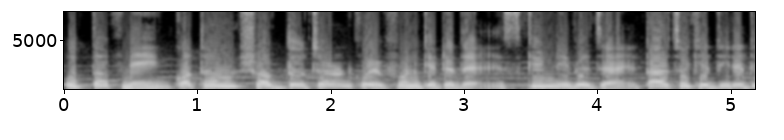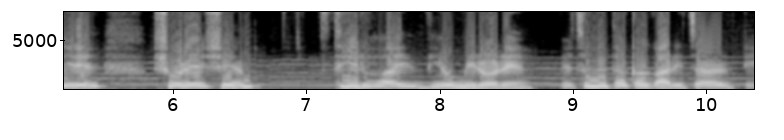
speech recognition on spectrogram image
উত্তাপ নেই। কথা, শব্দ উচ্চারণ করে ফোন কেটে দেয়। স্ক্রিন নিভে যায়। তার চোখে ধীরে ধীরে সরে এসে স্থির হয় ভিউ মিররে পেছনে থাকা গাড়ি চারটি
